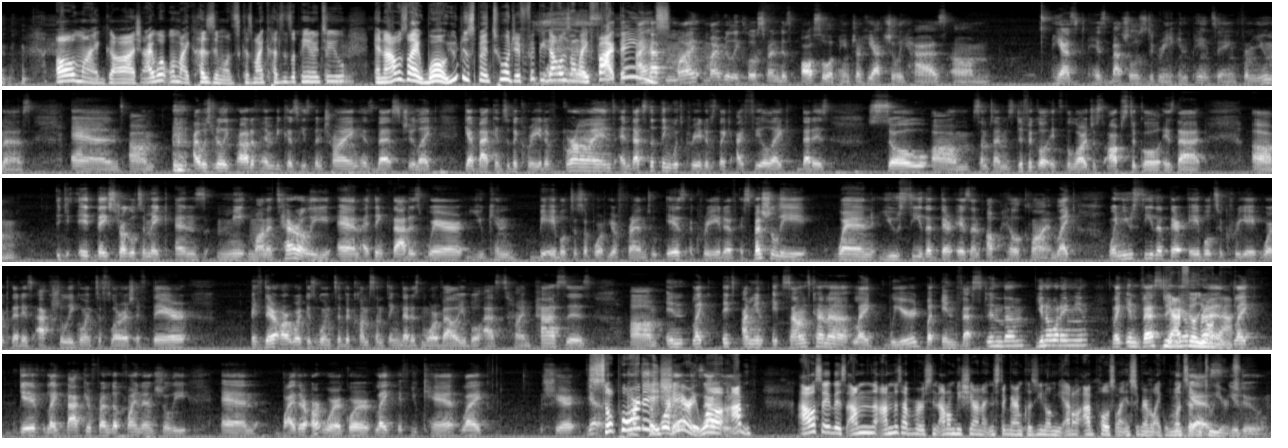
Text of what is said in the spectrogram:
Oh my gosh, I went with my cousin once because my cousin's a painter too, Mm-hmm. and I was like, "Whoa, you just spent two hundred fifty dollars on like five things." I have my my really close friend is also a painter. He actually has um, he has his bachelor's degree in painting from UMass, and um, I was really proud of him because he's been trying his best to like get back into the creative grind, and that's the thing with creatives. Like I feel like that is so um, sometimes difficult. It's the largest obstacle is that. Um, it, it, they struggle to make ends meet monetarily and i think that is where you can be able to support your friend who is a creative especially when you see that there is an uphill climb. Like when you see that they're able to create work that is actually going to flourish if their if their artwork is going to become something that is more valuable as time passes um in like it's i mean it sounds kind of like weird but invest in them. You know what i mean? Like invest in Yeah, I your you friend. that. like give like back your friend up financially and buy their artwork. Or like if you can't like share yeah support it, Support share it. Well, exactly. I'm. I'll say this: I'm I'm the type of person I don't be sharing on Instagram because you know me. I don't. I post on Instagram like once yes, every two years. you do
